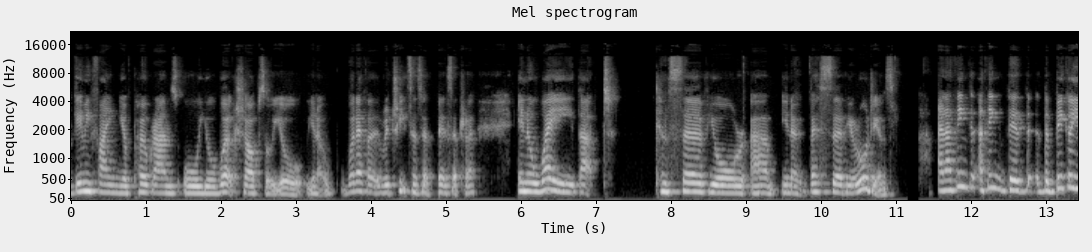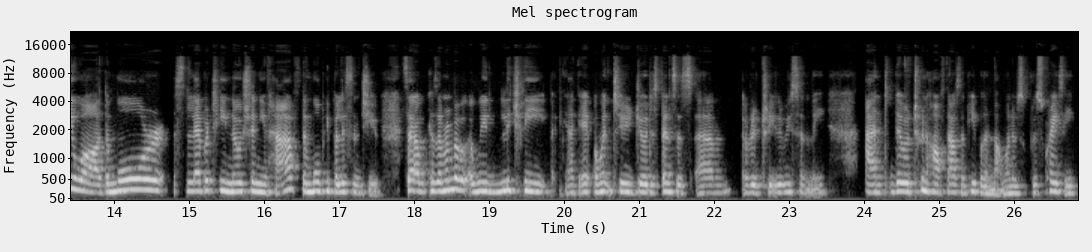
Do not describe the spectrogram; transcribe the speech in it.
gamifying your programs or your workshops or your you know whatever retreats etc in a way that can serve your um, you know best serve your audience and I think I think the the bigger you are, the more celebrity notion you have, the more people listen to you. So because I remember we literally I went to Joe Dispenza's um, retreat recently, and there were two and a half thousand people in that one. It was it was crazy.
